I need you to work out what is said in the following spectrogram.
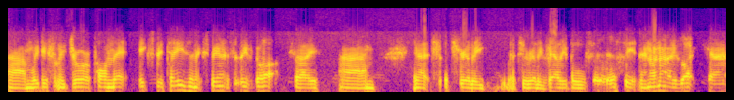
um, we definitely draw upon that expertise and experience that they've got. So, um, you know, it's, it's really it's a really valuable asset. And I know, like uh,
